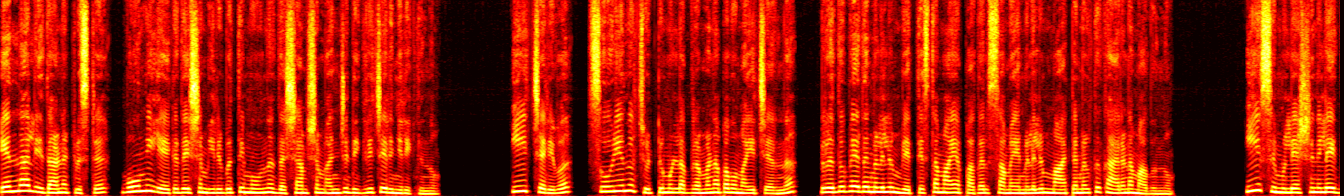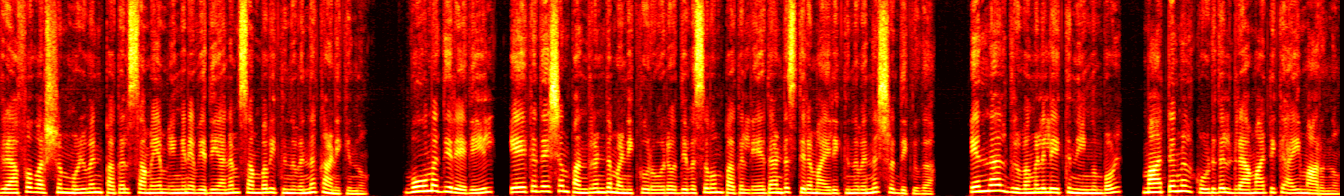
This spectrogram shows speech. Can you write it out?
എന്നാൽ ഇതാണ് ട്വിസ്റ്റ്. ഭൂമി ഏകദേശം ഇരുപത്തിമൂന്ന് ദശാംശം അഞ്ച് ഡിഗ്രി ചെരിഞ്ഞിരിക്കുന്നു. ഈ ചരിവ് സൂര്യനു ചുറ്റുമുള്ള ഭ്രമണപവുമായി ചേർന്ന് ഋതുഭേദങ്ങളിലും വ്യത്യസ്തമായ പകൽ സമയങ്ങളിലും മാറ്റങ്ങൾക്ക് കാരണമാകുന്നു. ഈ സിമുലേഷനിലെ ഗ്രാഫ് വർഷം മുഴുവൻ പകൽ സമയം എങ്ങനെ വ്യതിയാനം സംഭവിക്കുന്നുവെന്ന് കാണിക്കുന്നു. ഭൂമധ്യരേഖയിൽ ഏകദേശം പന്ത്രണ്ട് മണിക്കൂർ ഓരോ ദിവസവും പകൽ ഏതാണ്ട് സ്ഥിരമായിരിക്കുന്നുവെന്ന് ശ്രദ്ധിക്കുക. എന്നാൽ ധ്രുവങ്ങളിലേക്ക് നീങ്ങുമ്പോൾ മാറ്റങ്ങൾ കൂടുതൽ ഡ്രാമാറ്റിക് ആയി മാറുന്നു.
